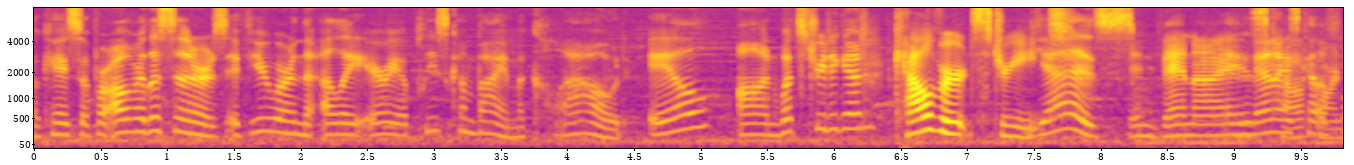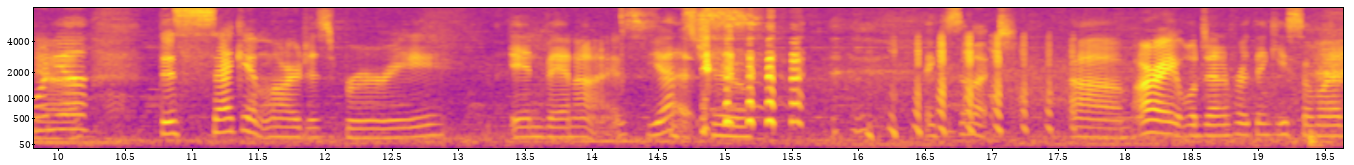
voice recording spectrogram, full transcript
Okay, so for all of our listeners, if you are in the LA area, please come by MacLeod Ale on what street again? Calvert Street. Yes. In Van Nuys, In Van Nuys, California. California. The second largest brewery in Van Nuys. Yes. It's true. Thank you so much. Um, all right. Well, Jennifer, thank you so much.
